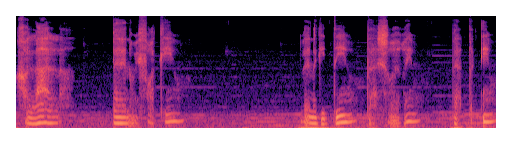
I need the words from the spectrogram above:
חלל בין הגידים והשרירים והתאים,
